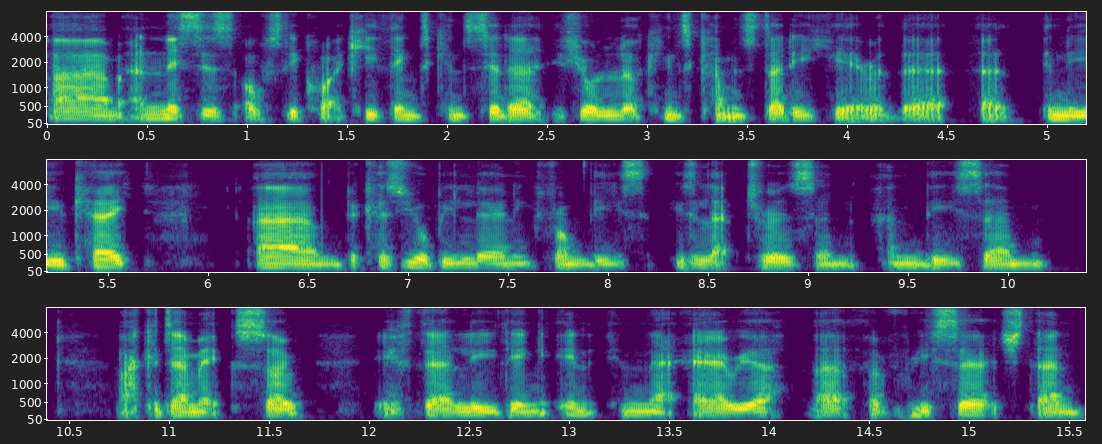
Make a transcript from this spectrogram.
Um, and this is obviously quite a key thing to consider if you're looking to come and study here at the uh, in the UK, um, because you'll be learning from these these lecturers and and these um, academics. So if they're leading in in their area uh, of research, then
